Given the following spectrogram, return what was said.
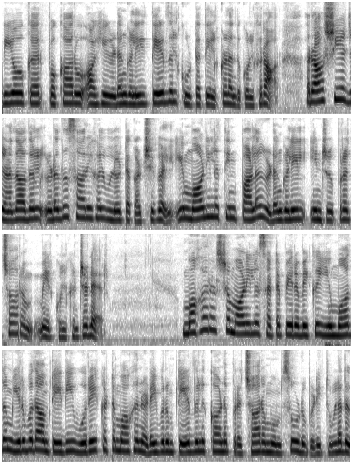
தியோகர் பொக்காரோ ஆகிய இடங்களில் தேர்தல் கூட்டத்தில் கலந்து கொள்கிறார். ராஷ்டிரிய ஜனதாதள் இடதுசாரிகள் உள்ளிட்ட கட்சிகள் இம்மாநிலத்தின் பல இடங்களில் இன்று பிரச்சாரம் மேற்கொள்கின்றனர். மகாராஷ்டிரா மாநில சட்டப்பேரவைக்கு இம்மாதம் இருபதாம் தேதி ஒரே கட்டமாக நடைபெறும் தேர்தலுக்கான பிரச்சாரமும் சூடுபிடித்துள்ளது.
